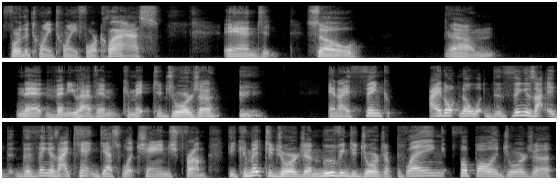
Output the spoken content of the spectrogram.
for the 2024 class. And so, um, then you have him commit to Georgia, and I think I don't know what the thing is. I the thing is I can't guess what changed from the commit to Georgia, moving to Georgia, playing football in Georgia,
